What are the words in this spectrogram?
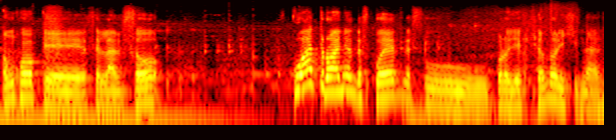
a un juego que se lanzó cuatro años después de su proyección original,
